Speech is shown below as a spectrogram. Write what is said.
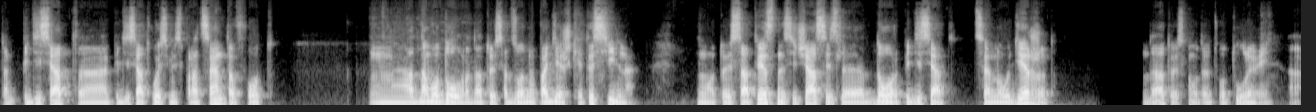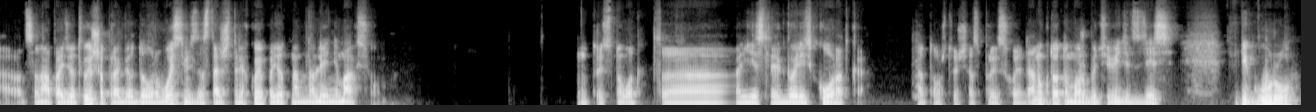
там 50-80% от одного доллара, да, то есть от зоны поддержки. Это сильно. Ну, то есть, соответственно, сейчас, если доллар 50 цену удержит, да, то есть, ну, вот этот вот уровень, а, цена пойдет выше, пробьет доллар 80 достаточно легко и пойдет на обновление максимума. Ну, то есть, ну вот, а, если говорить коротко о том, что сейчас происходит, да, ну, кто-то, может быть, увидит здесь фигуру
